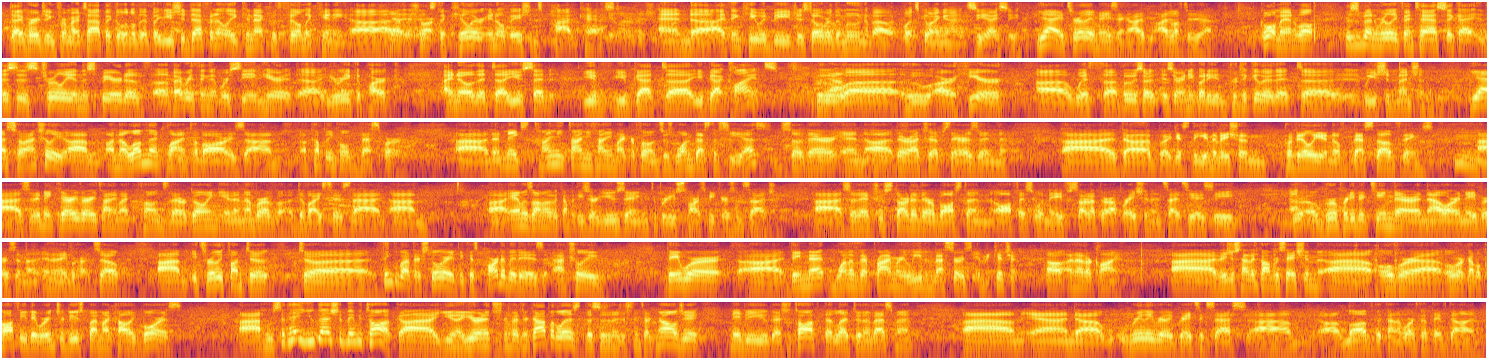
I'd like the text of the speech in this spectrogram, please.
diverging from our topic a little bit, but you should definitely connect with Phil McKinney. Uh, Yeah, for sure. It's the Killer Innovations podcast, Killer Innovations and uh, I think he would be just over the moon about what's going on at CIC. yeah, it's really amazing. I, I'd love to do that. Cool, man. Well, this has been really fantastic. I, this is truly in the spirit of, of everything that we're seeing here at uh, Eureka Park. I know that uh, you said you've you've got uh, you've got clients who Yeah. uh, who are here uh, with uh, booze. Is there anybody in particular that uh, we should mention? Yeah, so actually, um, an alumni client of ours, um, a company called Vesper, uh, that makes tiny, tiny, tiny microphones, is one best of CES. So they're in, uh, they're actually upstairs in uh, the, I guess the innovation pavilion of best of things. Hmm. Uh, so they make very, very tiny microphones that are going in a number of devices that um, uh, Amazon and other companies are using to produce smart speakers and such. Uh, so they actually started their Boston office when they started up their operation inside CIC. Grew, grew a pretty big team there, and now are neighbors in the, in the neighborhood. So um, it's really fun to to uh, think about their story because part of it is actually they were uh, they met one of their primary lead investors in the kitchen, uh, another client. Uh, they just had a conversation uh, over over a cup of coffee. They were introduced by my colleague Boris, uh, who said, "Hey, you guys should maybe talk. you know, you're an interesting venture capitalist. This is an interesting technology. Maybe you guys should talk." That led to an investment. Um, and really, really great success. Um, love the kind of work that they've done.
